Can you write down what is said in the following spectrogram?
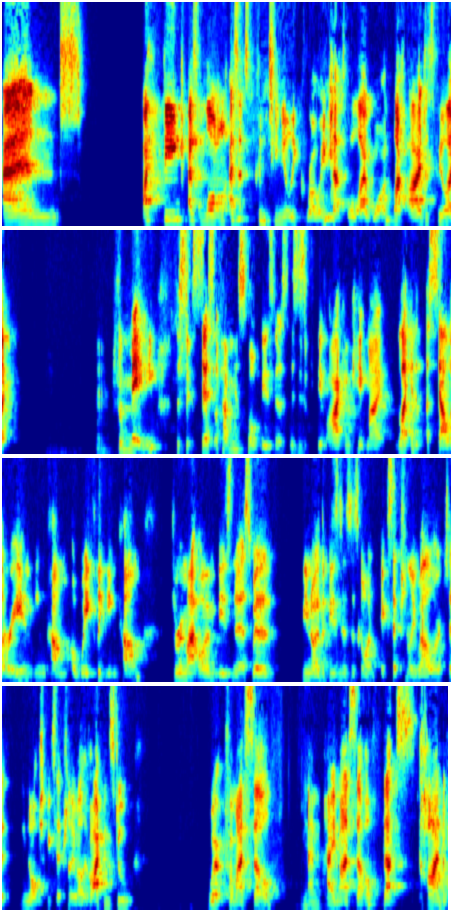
And I think as long as it's continually growing, that's all I want. Like, I just feel like for me, the success of having a small business is if I can keep my, like a, a salary, an income, a weekly income through my own business, whether, you know, the business has gone exceptionally well or not exceptionally well, if I can still work for myself yeah. and pay myself, that's kind of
